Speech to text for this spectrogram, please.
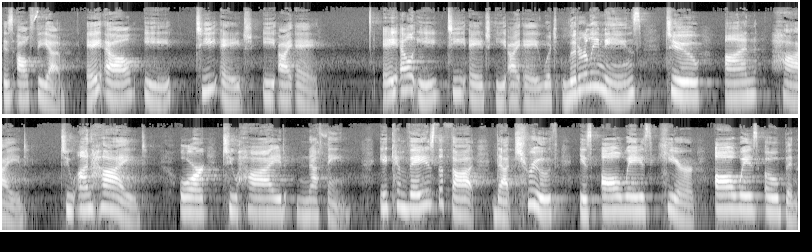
is aletheia, A L E T H E I A. A L E T H E I A, which literally means to unhide, to unhide, or to hide nothing. It conveys the thought that truth is always here, always open,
